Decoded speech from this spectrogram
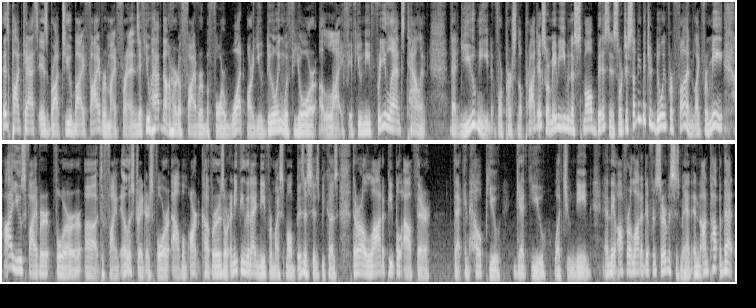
this podcast is brought to you by Fiverr, my friends. If you have not heard of Fiverr before, what are you doing with your life? If you need freelance talent that you need for personal projects or maybe even a small business or just something that you're doing for fun, like for me, I use Fiverr for uh, to find illustrators for album art covers or anything that I need for my small businesses because there are a lot of people out there that can help you get you what you need. And they offer a lot of different services, man. And on top of that,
